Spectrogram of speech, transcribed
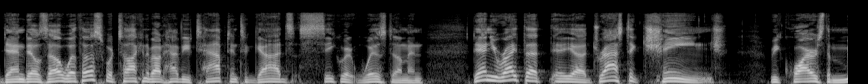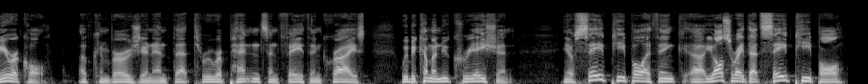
Dan Delzell with us. We're talking about have you tapped into God's secret wisdom? And Dan, you write that a, a drastic change requires the miracle of conversion, and that through repentance and faith in Christ, we become a new creation. You know, save people. I think uh, you also write that save people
